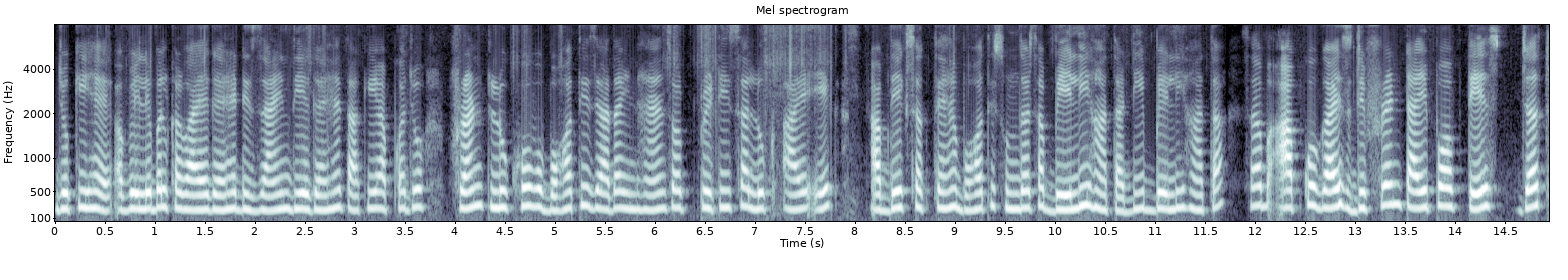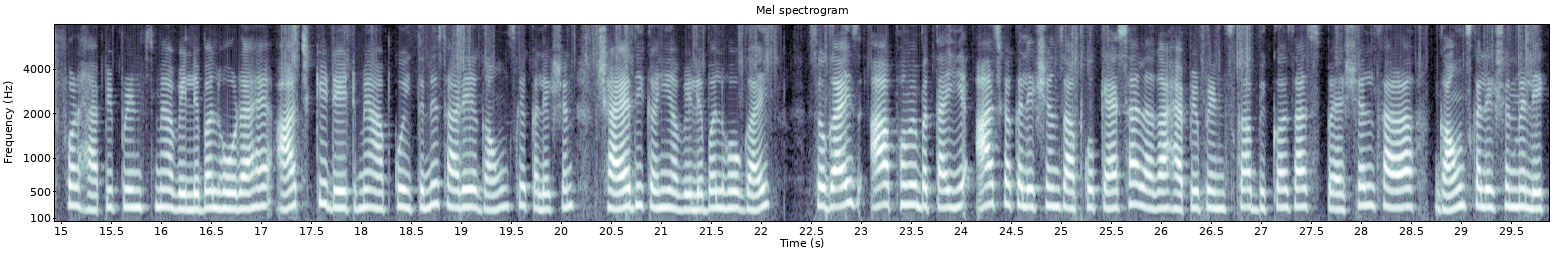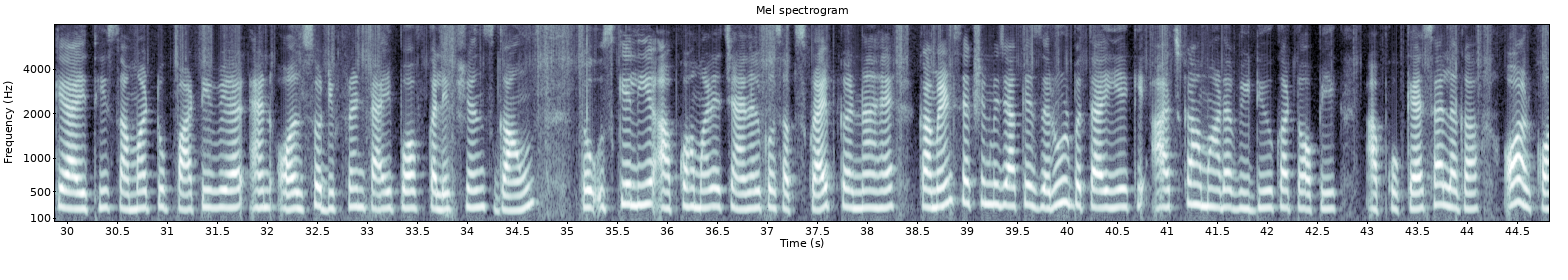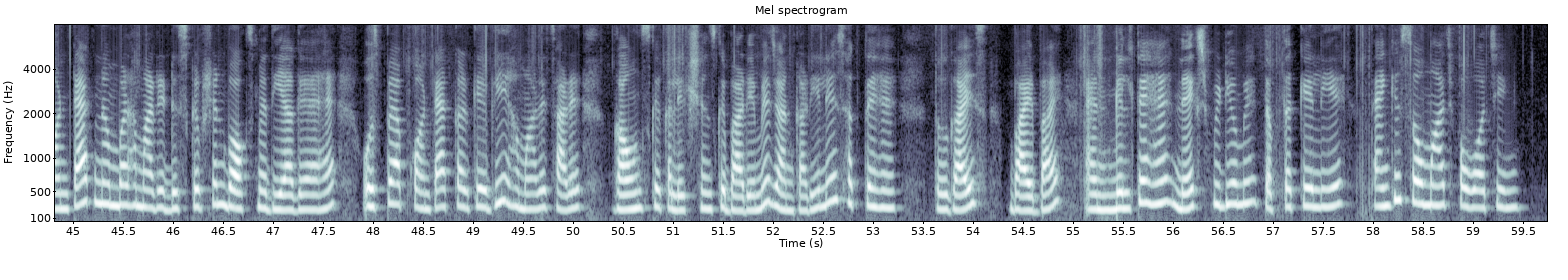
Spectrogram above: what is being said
जो कि है अवेलेबल करवाए गए हैं डिज़ाइन दिए गए हैं ताकि आपका जो फ्रंट लुक हो वो बहुत ही ज़्यादा इन्हेंस और प्रिटी सा लुक आए एक। आप देख सकते हैं, बहुत ही सुंदर सा बेली हाथा डीप बेली हाथा सब आपको guys different type of taste just for Happy Prints में अवेलेबल हो रहा है। आज के डेट में आपको इतने सारे गाउन्स के कलेक्शन शायद ही कहीं अवेलेबल हो गाइस सो so गाइज़ आप हमें बताइए, आज का कलेक्शंस आपको कैसा लगा हैप्पी प्रिंट्स का? बिकॉज़ आज स्पेशल सारा गाउन्स कलेक्शन में लेके आई थी summer to party wear and also different type of collections gowns तो उसके लिए आपको हमारे चैनल को सब्सक्राइब करना है। कमेंट सेक्शन में जाके ज़रूर बताइए कि आज का हमारा वीडियो का टॉपिक आपको कैसा लगा और कॉन्टैक्ट नंबर हमारे डिस्क्रिप्शन बॉक्स में दिया गया है। उस पर आप कॉन्टैक्ट करके भी हमारे सारे गाउन्स के कलेक्शंस के बारे में जानकारी ले सकते हैं। तो गाइस बाय बाय एंड मिलते हैं नेक्स्ट वीडियो में। तब तक के लिए thank you so much for watching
